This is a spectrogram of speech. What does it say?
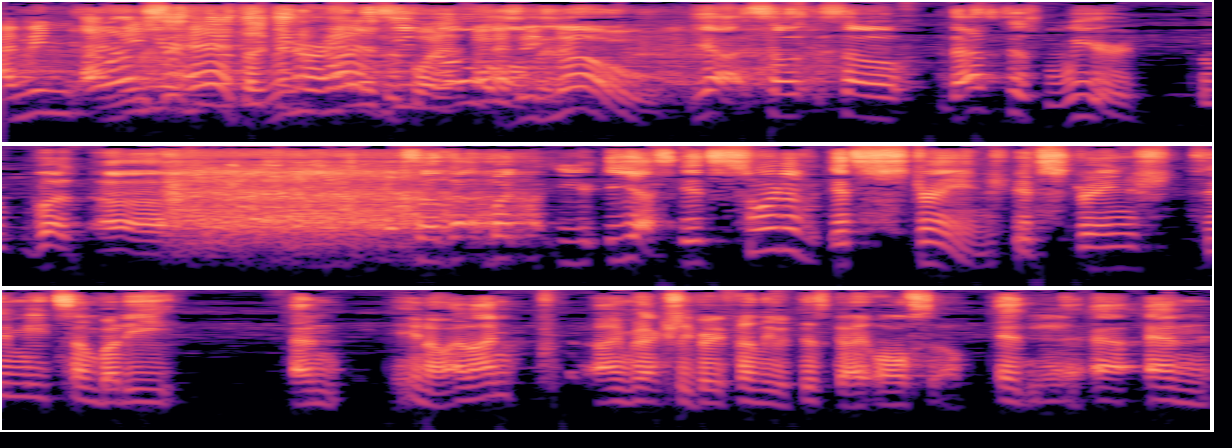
I'm in I'm in your head. I'm in her head. Does he what know How does all he know? Yeah. So so that's just weird. But uh, so that, but y- yes, it's sort of, it's strange. It's strange to meet somebody, and you know, and I'm, I'm actually very friendly with this guy also, and uh, and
